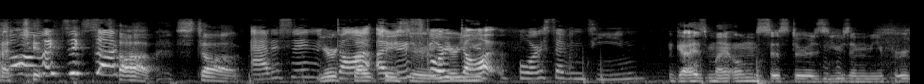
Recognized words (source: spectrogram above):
follow my TikTok. Stop. Stop. Addison You're dot underscore You're- you- dot 417. Guys, my own sister is using me for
